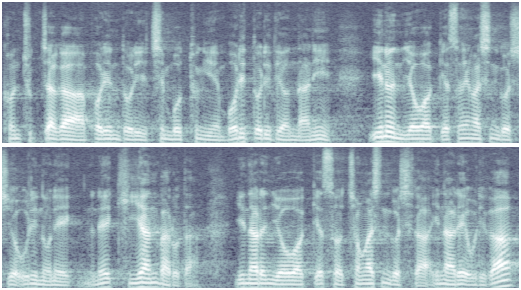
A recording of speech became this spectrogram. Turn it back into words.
건축자가 버린 돌이 집 모퉁이의 머릿돌이 되었나니 이는 여호와께서 행하신 것이요 우리 눈에, 눈에 기이한 바로다. 이 날은 여호와께서 정하신 것이라 이 날에 우리가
